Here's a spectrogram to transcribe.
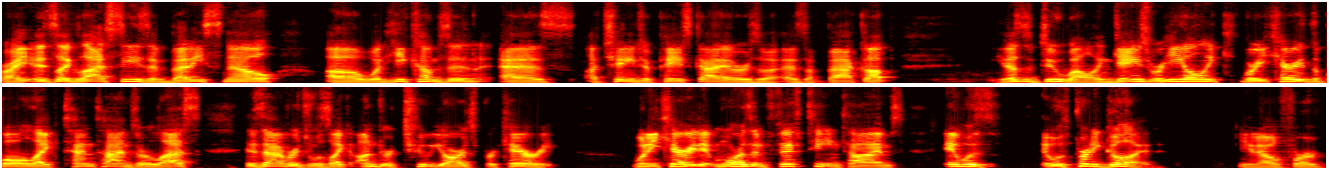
Right? It's like last season, Benny Snell, uh, when he comes in as a change of pace guy or as a, as a backup, he doesn't do well in games where he only where he carried the ball like 10 times or less his average was like under two yards per carry when he carried it more than 15 times it was it was pretty good you know for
